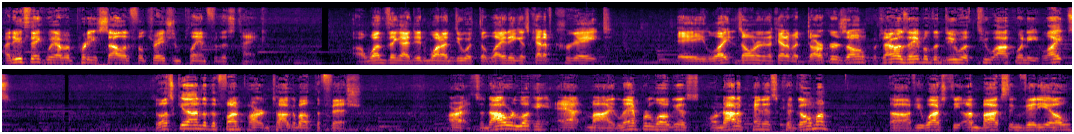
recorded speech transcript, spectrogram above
I do think we have a pretty solid filtration plan for this tank. Uh, one thing I did want to do with the lighting is kind of create a light zone and a kind of a darker zone, which I was able to do with two Aquaneat lights. So let's get on to the fun part and talk about the fish. Alright, so now we're looking at my Lamprologus ornatipinnis kigoma. Uh, if you watched the unboxing video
